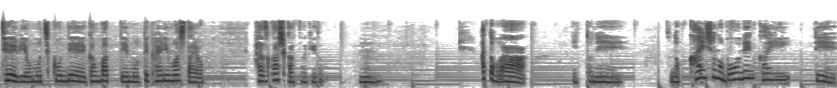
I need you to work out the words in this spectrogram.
テレビを持ち込んで頑張って持って帰りましたよ。恥ずかしかったけど。うん。あとは、えっとね、その会社の忘年会で、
